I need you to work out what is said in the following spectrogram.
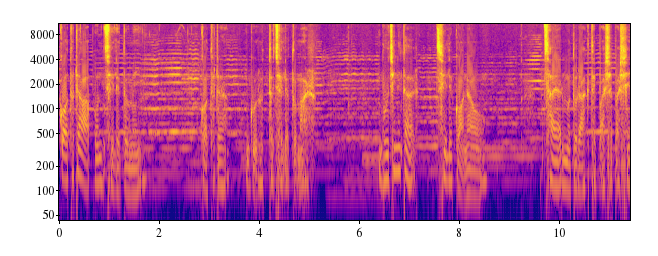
কতটা আপন ছিলে তুমি, কতটা গুরুত্ব ছিল তোমার। বুঝিনি তার ছিলে কণাও, ছায়ার মতো রাখতে পাশে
